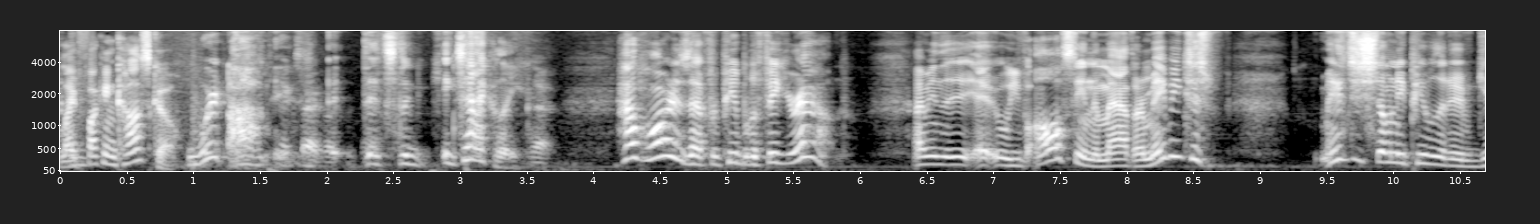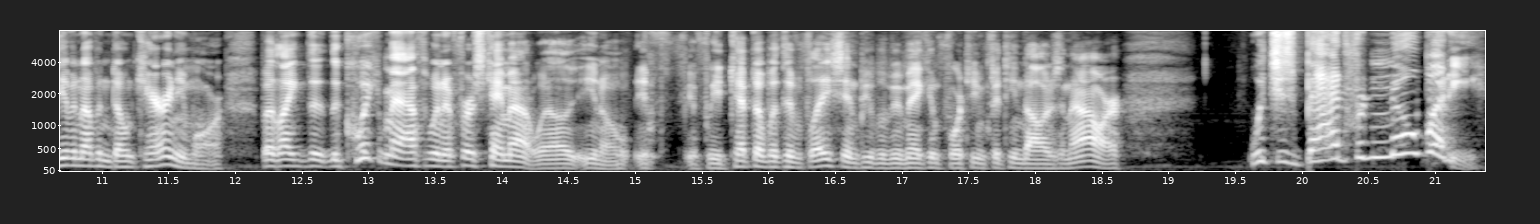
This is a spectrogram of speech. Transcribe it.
Like fucking Costco. Where? Oh, Exactly. That's the exactly. Yeah. How hard is that for people to figure out? I mean, the, uh, we've all seen the math, or maybe just maybe it's just so many people that have given up and don't care anymore. But like the, the quick math when it first came out, well, you know, if if we had kept up with inflation, people would be making 14 dollars an hour, which is bad for nobody.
